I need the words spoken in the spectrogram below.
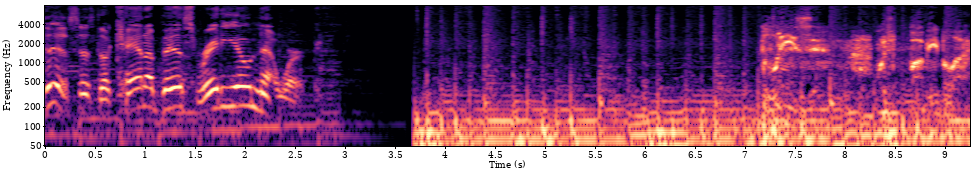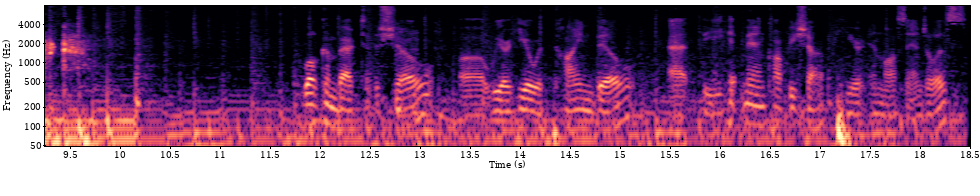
This is the Cannabis Radio Network. Blazin' with Bobby Black. Welcome back to the show. Uh, we are here with Kind Bill at the Hitman Coffee Shop here in Los Angeles.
